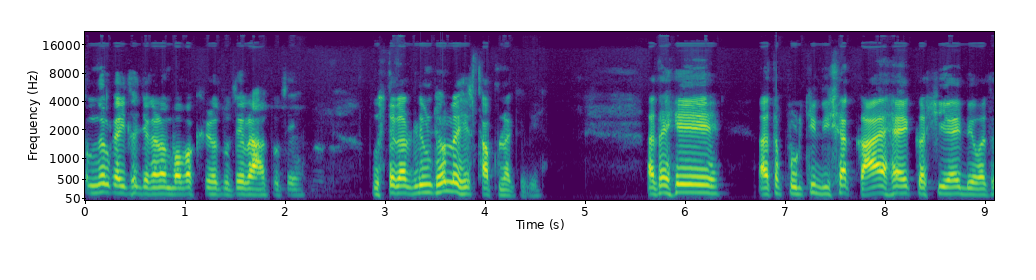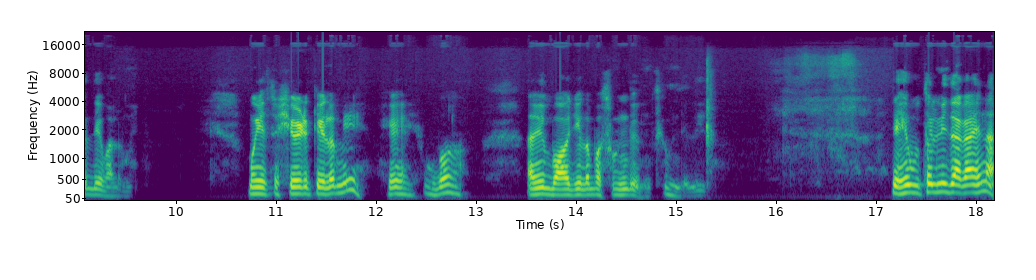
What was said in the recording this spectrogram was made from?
समजेल का इथं जगन्नाथ बाबा खेळत होते राहत होते. पुस्तकात लिहून ठेवलं ही स्थापना केली. आता हे आता पुढची दिशा काय आहे कशी आहे देवाचं देवाला माहिती. मग याचं शेड केलं मी हे उभं आणि बाबाजीला बसवून देऊन ठेवून दिली. ते हे उचलणी जागा आहे ना.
